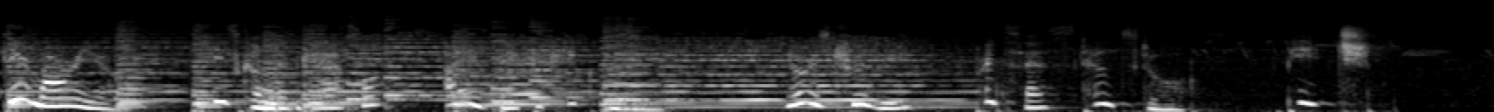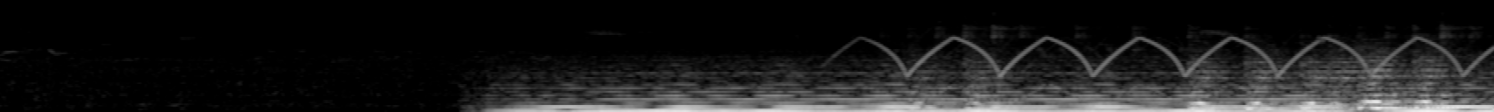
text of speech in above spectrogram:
Dear Mario, please come to the castle. I have baked a cake for you. Yours truly, Princess Toadstool. Peach. Thank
